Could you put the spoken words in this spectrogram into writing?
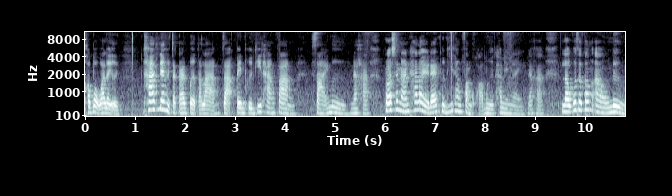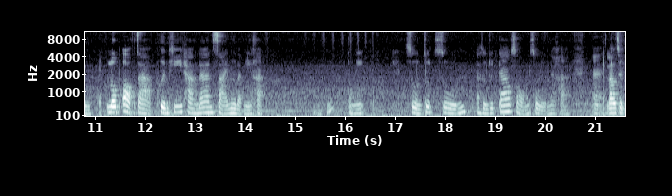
เขาบอกว่าอะไรเอ่ย ค่าที่ได้จากการเปิดตารางจะเป็นพื้นที่ทางฝั่งซ้ายมือนะคะ เพราะฉะนั้นถ้าเราอยากได้พื้นที่ทางฝั่งขวามือทำยังไงนะคะ เราก็จะต้องเอา 1 ลบออกจากพื้นที่ทางด้านซ้ายมือแบบนี้ค่ะ ตรงนี้ 0.0อะ0.920 นะคะ อะเราถึง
